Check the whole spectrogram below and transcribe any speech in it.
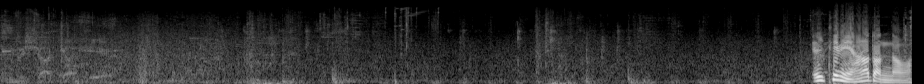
Give a shotgun here. 일팀이 하나도 안 나와.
